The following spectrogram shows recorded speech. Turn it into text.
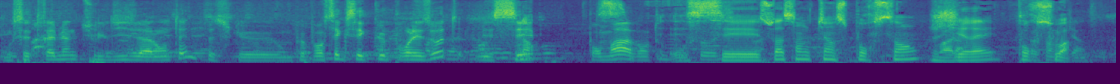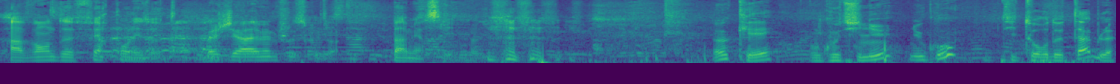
Donc c'est très bien que tu le dises à l'antenne parce qu'on peut penser que c'est que pour les autres, mais c'est pour moi avant tout. C'est 75%, je dirais, pour soi, 75. avant de faire pour les autres. Bah, je dirais la même chose que toi. Bah merci. Ok, on continue, du coup Petit tour de table.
